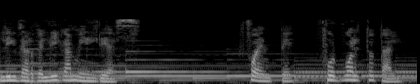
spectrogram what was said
líder de Liga 1010. Fuente, Fútbol Total.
